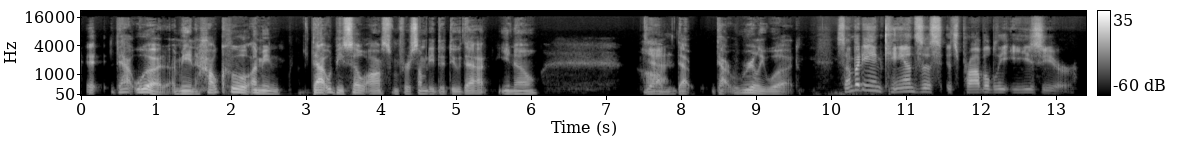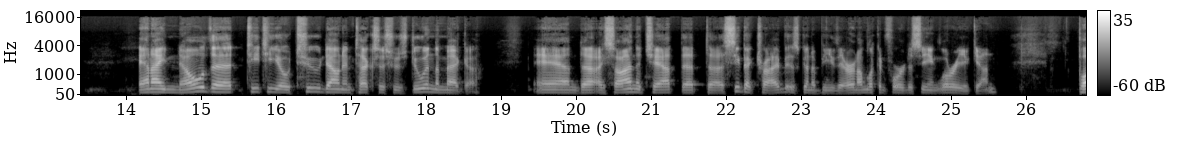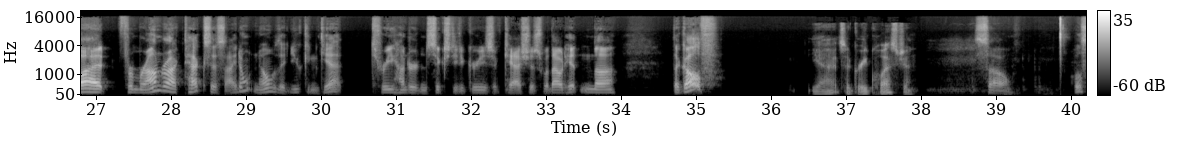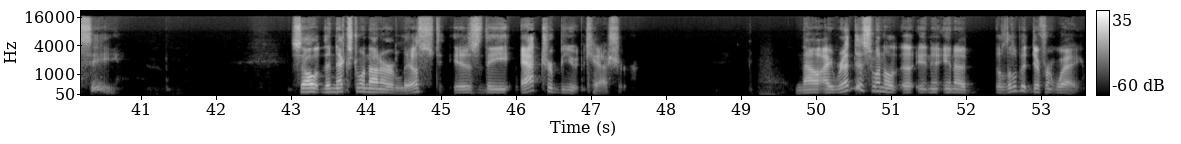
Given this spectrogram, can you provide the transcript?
It, that would. I mean, how cool. I mean, that would be so awesome for somebody to do that, you know? Yeah. Um, that that really would. Somebody in Kansas, it's probably easier. And I know that TTO2 down in Texas, who's doing the mega, and uh, I saw in the chat that uh, Seebeck Tribe is going to be there, and I'm looking forward to seeing Lori again. But from Round Rock, Texas, I don't know that you can get 360 degrees of caches without hitting the the Gulf. Yeah, it's a great question. So we'll see. So the next one on our list is the attribute cacher. Now I read this one uh, in a, in a, a little bit different way.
